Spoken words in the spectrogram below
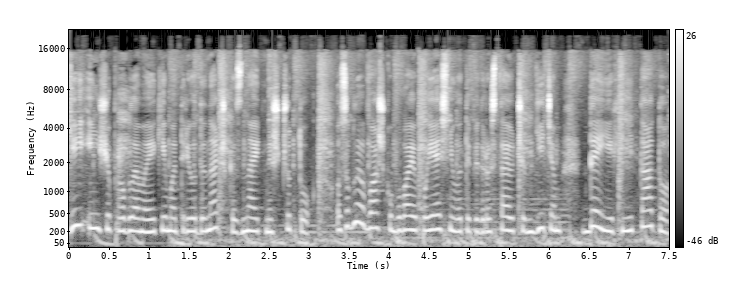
Є й інші проблеми, які матері-одиначки знають не щуток. Особливо важко буває пояснювати підростаючим дітям, де їхній тато,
